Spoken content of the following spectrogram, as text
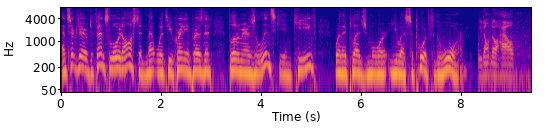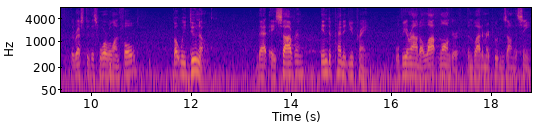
and Secretary of Defense Lloyd Austin met with Ukrainian President Volodymyr Zelensky in Kiev, where they pledged more U.S. support for the war. We don't know how the rest of this war will unfold, but we do know that a sovereign, independent Ukraine will be around a lot longer than Vladimir Putin's on the scene.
